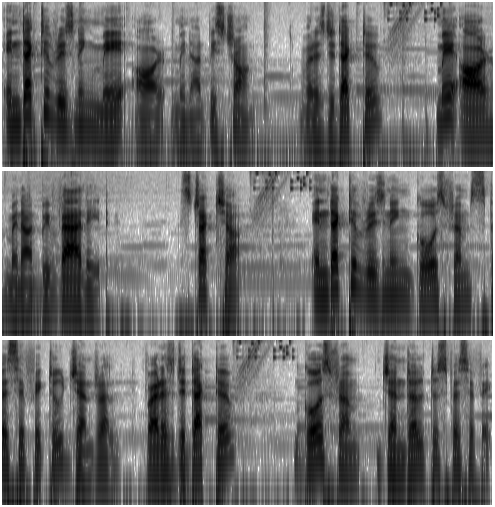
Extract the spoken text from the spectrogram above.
Inductive reasoning may or may not be strong, whereas deductive may or may not be valid. Structure Inductive reasoning goes from specific to general, whereas deductive goes from general to specific.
